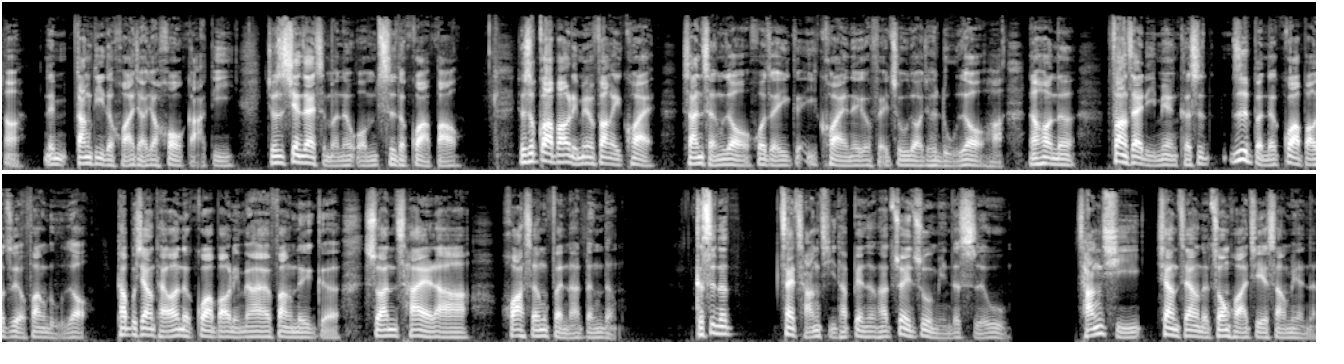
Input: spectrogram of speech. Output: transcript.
啊。那当地的华侨叫后嘎低，就是现在什么呢？我们吃的挂包，就是挂包里面放一块三层肉或者一个一块那个肥猪肉，就是卤肉哈。然后呢，放在里面。可是日本的挂包只有放卤肉，它不像台湾的挂包里面还要放那个酸菜啦、花生粉啊等等。可是呢，在长崎它变成它最著名的食物。长崎像这样的中华街上面呢，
